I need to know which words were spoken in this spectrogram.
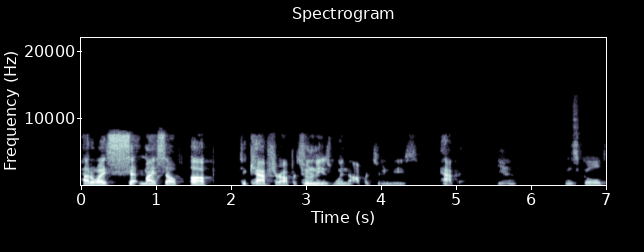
How do I set myself up to capture opportunities when the opportunities happen? Yeah, that's gold.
